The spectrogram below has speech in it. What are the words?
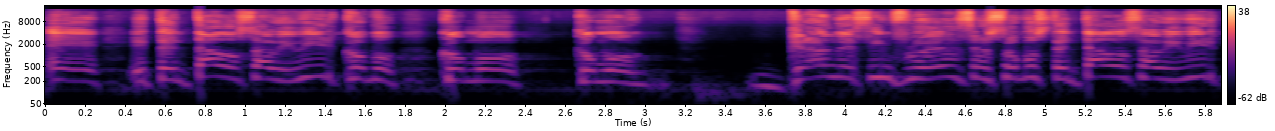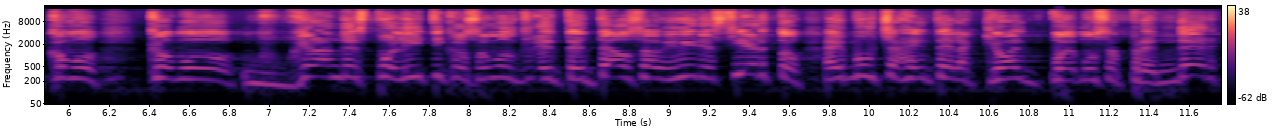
eh, tentados a vivir como, como, como grandes influencers, somos tentados a vivir como, como grandes políticos, somos tentados a vivir, es cierto, hay mucha gente de la cual podemos aprender,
